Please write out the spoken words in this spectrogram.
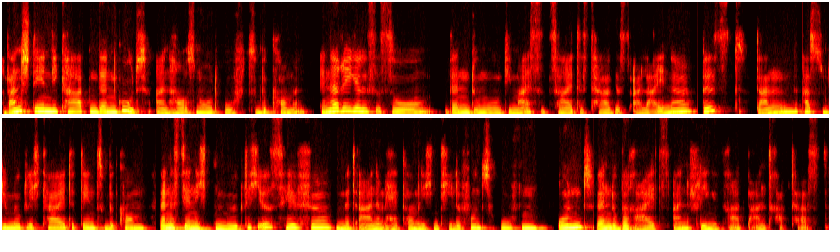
Wann stehen die Karten denn gut, einen Hausnotruf zu bekommen? In der Regel ist es so, wenn du die meiste Zeit des Tages alleine bist, dann hast du die Möglichkeit, den zu bekommen. Wenn es dir nicht möglich ist, Hilfe mit einem herkömmlichen Telefon zu rufen und wenn du bereits einen Pflegegrad beantragt hast.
